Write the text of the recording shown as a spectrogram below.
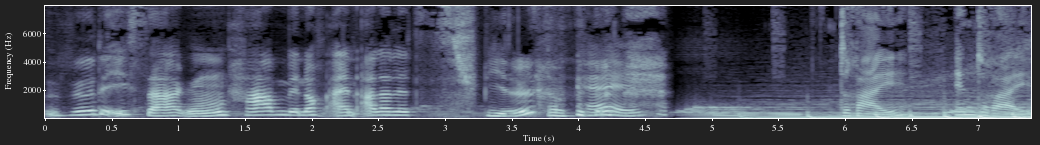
würde ich sagen, haben wir noch ein allerletztes Spiel. Okay. drei in drei.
